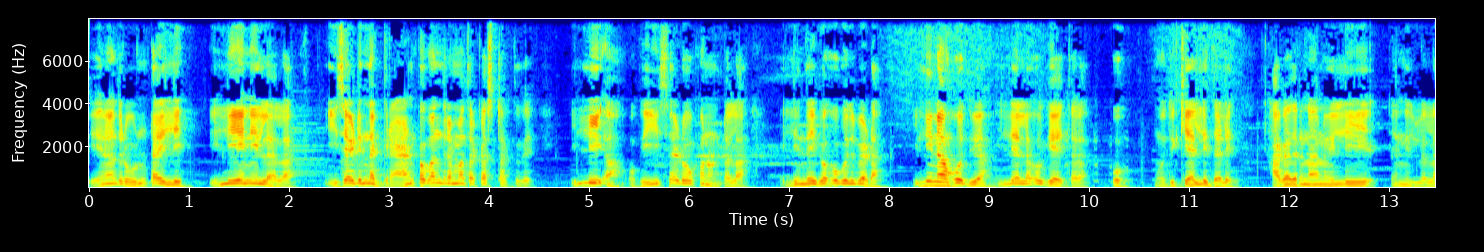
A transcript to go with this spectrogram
ಏನಾದರೂ ಉಂಟಾ ಇಲ್ಲಿ? ಇಲ್ಲಿ ಏನಿಲ್ಲ ಅಲ್ಲ ಈ ಸೈಡಿಂದ ಗ್ರ್ಯಾಂಡ್ ಪ ಬಂದರೆ ಮಾತ್ರ ಕಷ್ಟ ಆಗ್ತದೆ. ಇಲ್ಲಿ, ಆ, ಓಕೆ, ಈ ಸೈಡ್ ಓಪನ್ ಉಂಟಲ್ಲ? ಇಲ್ಲಿಂದ ಈಗ ಹೋಗೋದು ಬೇಡ. ಇಲ್ಲಿ ನಾವು ಹೋದ್ವ್ಯಾ ಇಲ್ಲೆಲ್ಲ ಹೋಗಿ ಆಯ್ತಲ್ಲ? ಓಹ್ ಮುದುಕಿ ಅಲ್ಲಿದ್ದಾಳೆ. ಹಾಗಾದರೆ ನಾನು ಇಲ್ಲಿ ಏನಿಲ್ಲಲ್ಲ?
